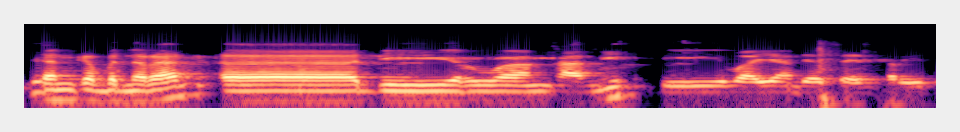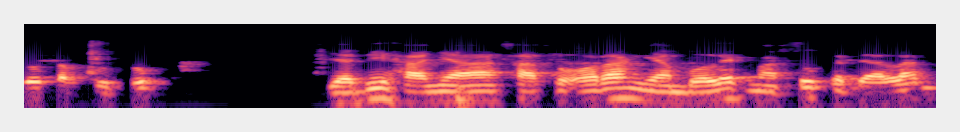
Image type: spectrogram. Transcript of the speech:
Dan kebenaran eh, di ruang kami di Wayang Desa Center itu tertutup. Jadi hanya satu orang yang boleh masuk ke dalam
